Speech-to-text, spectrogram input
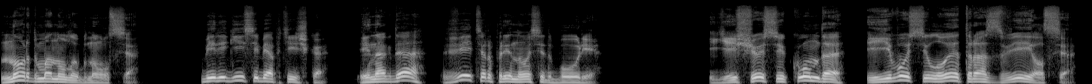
Нордман улыбнулся. «Береги себя, птичка. Иногда ветер приносит бури». Еще секунда, и его силуэт развеялся,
